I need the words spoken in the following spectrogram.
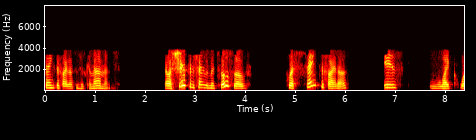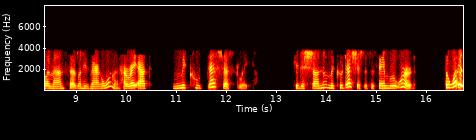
sanctified us in his commandments. Now Asher Kiddushanu b'mitzvah, who has sanctified us, is like what a man says when he's marrying a woman. at mikudeshesli. Kiddushanu mikudeshes. It's the same root word. So what is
